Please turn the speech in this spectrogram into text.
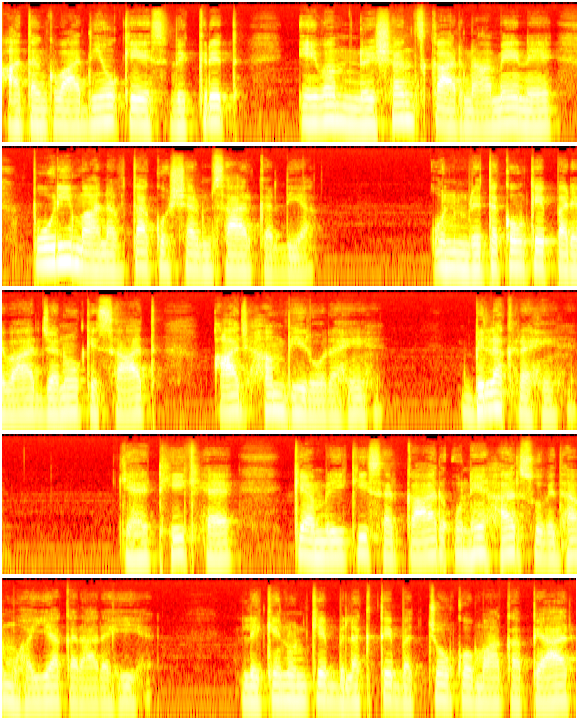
आतंकवादियों के इस विकृत एवं नृशंस कारनामे ने पूरी मानवता को शर्मसार कर दिया। उन मृतकों के परिवारजनों के साथ आज हम भी रो रहे हैं, बिलख रहे हैं। यह ठीक है कि अमरीकी सरकार उन्हें हर सुविधा मुहैया करा रही है, लेकिन उनके बिलखते बच्चों को माँ का प्यार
